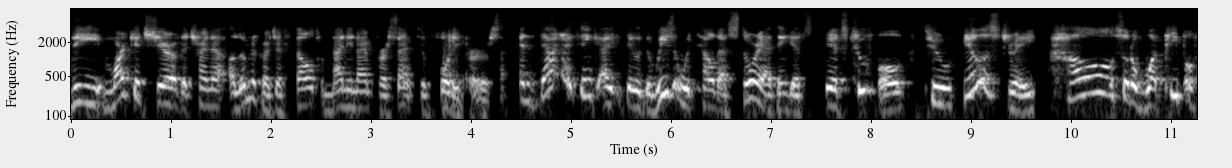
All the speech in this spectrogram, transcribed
the market share of the China aluminum corporation fell from 99% to 40%. And that, I think, I, the, the, reason we tell that story, I think it's it's twofold to illustrate how sort of what people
